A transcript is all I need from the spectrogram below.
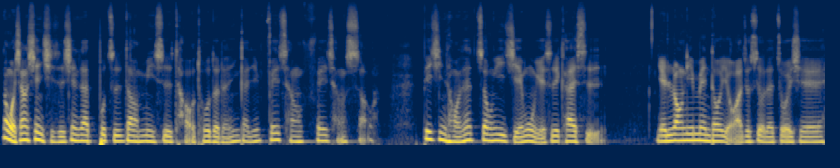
那我相信，其实现在不知道密室逃脱的人，应该已经非常非常少了。毕竟好像综艺节目也是开始，连 Running Man 都有啊，就是有在做一些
